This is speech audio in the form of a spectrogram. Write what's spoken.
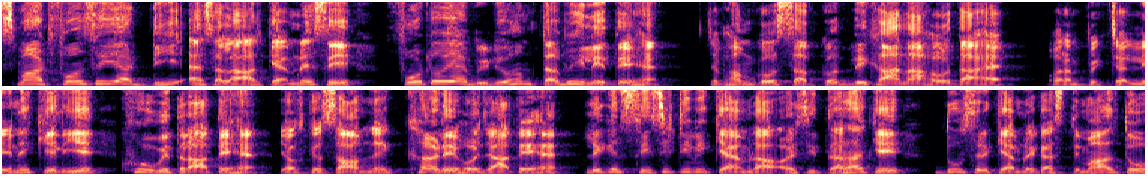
स्मार्टफ़ोन से या डीएसएलआर कैमरे से फ़ोटो या वीडियो हम तभी लेते हैं। जब हमको सबको दिखाना होता है और हम पिक्चर लेने के लिए खूब इतराते हैं या उसके सामने खड़े हो जाते हैं। लेकिन सीसीटीवी कैमरा और इसी तरह के दूसरे कैमरे का इस्तेमाल तो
